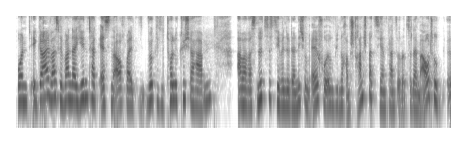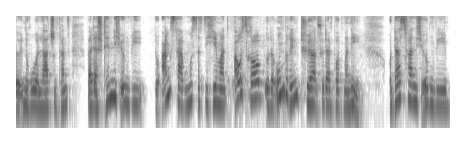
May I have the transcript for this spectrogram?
Und egal was, wir waren da jeden Tag essen auch, weil die wirklich eine tolle Küche haben. Aber was nützt es dir, wenn du da nicht um 11 Uhr irgendwie noch am Strand spazieren kannst oder zu deinem Auto äh, in Ruhe latschen kannst, weil da ständig irgendwie du Angst haben musst, dass dich jemand ausraubt oder umbringt für, für dein Portemonnaie. Und das fand ich irgendwie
